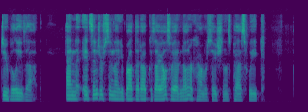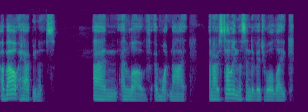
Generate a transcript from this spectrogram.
do believe that. And it's interesting that you brought that up because I also had another conversation this past week about happiness and and love and whatnot. And I was telling this individual, like,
